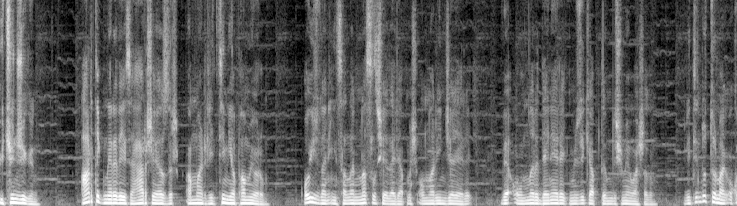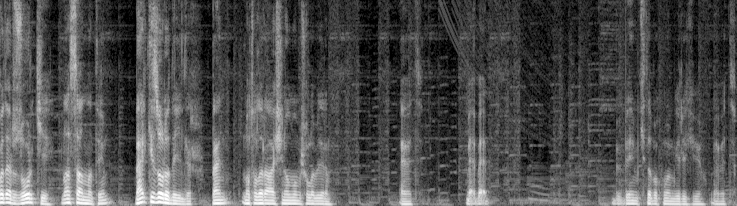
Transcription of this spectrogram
Üçüncü gün. Artık neredeyse her şey hazır ama ritim yapamıyorum. O yüzden insanlar nasıl şeyler yapmış onları inceleyerek ve onları deneyerek müzik yaptığımı düşünmeye başladım. Ritim tutturmak o kadar zor ki nasıl anlatayım? Belki zor da değildir. Ben notalara aşina olmamış olabilirim. Evet. Be, Be- Benim kitap okumam gerekiyor. Evet.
